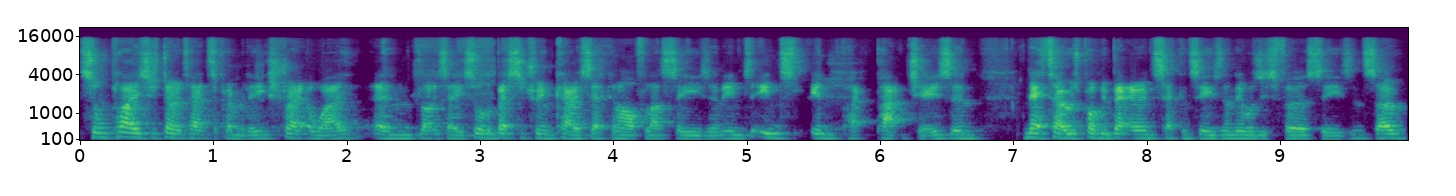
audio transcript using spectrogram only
some players just don't take to Premier League straight away. And like I say, saw the best of Trincao second half last season in, in, in patches, and Neto was probably better in second season than he was his first season. So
